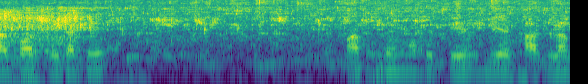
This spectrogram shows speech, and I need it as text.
তারপর সেটাকে পাত্রের মধ্যে তেল দিয়ে ভাজলাম।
